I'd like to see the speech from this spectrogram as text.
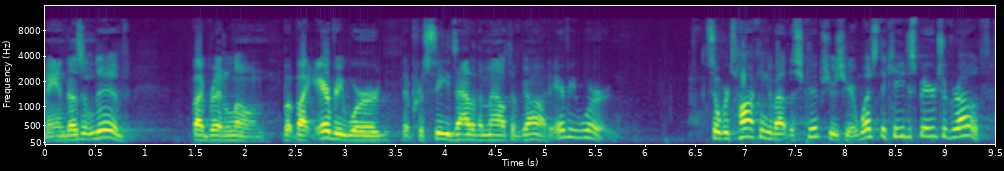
Man doesn't live by bread alone, but by every word that proceeds out of the mouth of God. Every word. So we're talking about the scriptures here. What's the key to spiritual growth?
